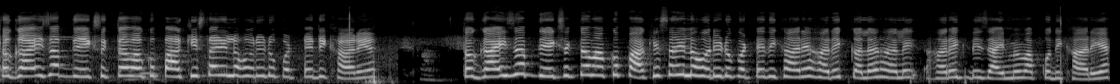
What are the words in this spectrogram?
तो गाइस आप देख सकते हो आपको पाकिस्तानी लाहौरी दुपट्टे दिखा रहे हैं। तो गाइज़ आप देख सकते हो, हम आपको पाकिस्तानी लाहौरी दुपट्टे दिखा रहे हैं। हर एक कलर हर एक हर एक डिज़ाइन में हम आपको दिखा रहे हैं।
